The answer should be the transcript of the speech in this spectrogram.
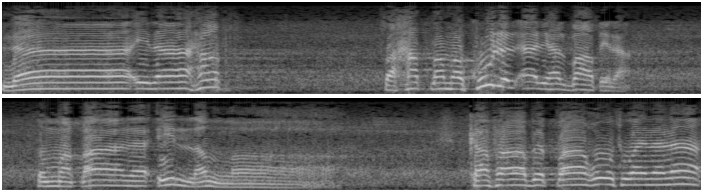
لا إله حق فحطم كل الآلهة الباطلة. ثم قال إلا الله. كفر بالطاغوت وإلا لا؟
